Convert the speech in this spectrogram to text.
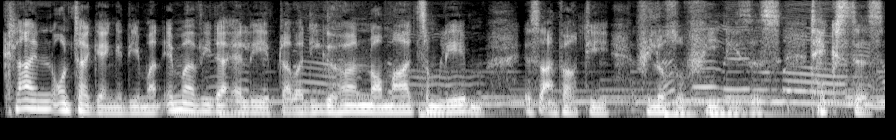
kleinen Untergänge, die man immer wieder erlebt, aber die gehören normal zum Leben, ist einfach die Philosophie dieses Textes.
